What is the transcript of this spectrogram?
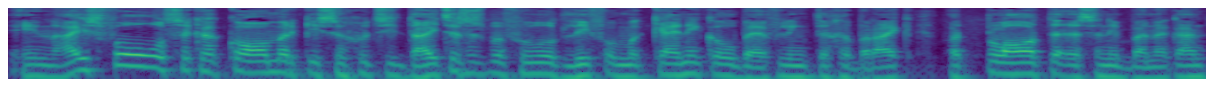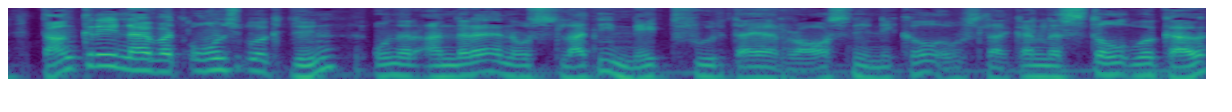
En hy's vol sulke kamertjies en goed. Die Duitsers is byvoorbeeld lief om mechanical baffling te gebruik wat plate is aan die binnekant. Dan kry jy nou wat ons ook doen, onder andere en ons laat nie net voertuie raas nie, nikkel. Ons laat kan hulle stil ook hou,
